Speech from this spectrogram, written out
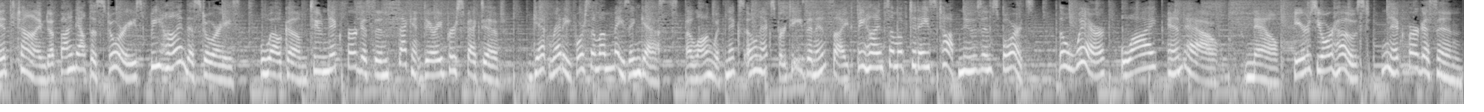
It's time to find out the stories behind the stories. Welcome to Nick Ferguson's Secondary Perspective. Get ready for some amazing guests, along with Nick's own expertise and insight behind some of today's top news in sports. The where, why, and how. Now, here's your host, Nick Ferguson.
